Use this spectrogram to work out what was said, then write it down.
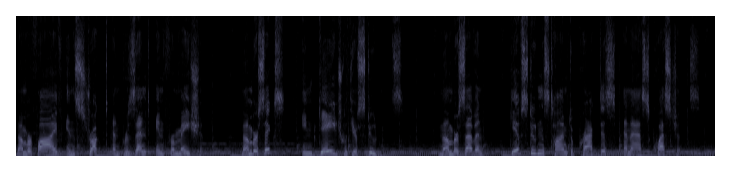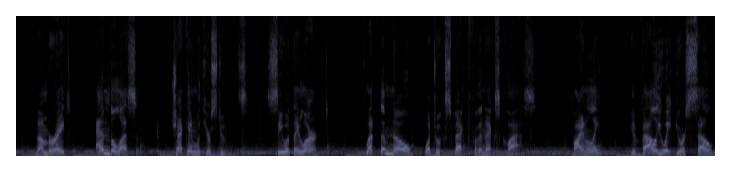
number five, instruct and present information. Number six, engage with your students. Number seven, give students time to practice and ask questions. Number eight, End the lesson. Check in with your students. See what they learned. Let them know what to expect for the next class. Finally, evaluate yourself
